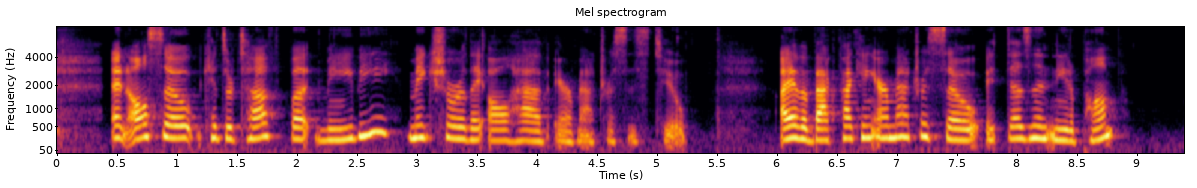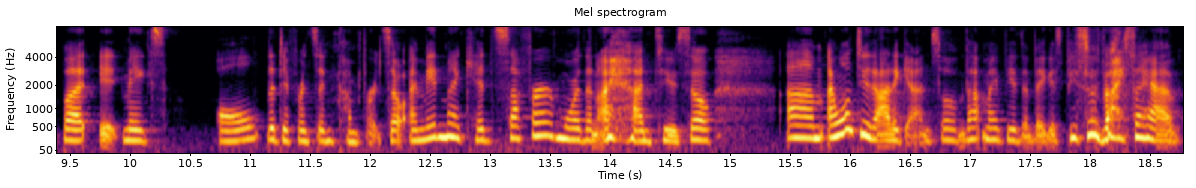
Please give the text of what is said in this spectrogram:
and also, kids are tough, but maybe make sure they all have air mattresses too. I have a backpacking air mattress, so it doesn't need a pump, but it makes all the difference in comfort. So I made my kids suffer more than I had to. So um, I won't do that again. So that might be the biggest piece of advice I have.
